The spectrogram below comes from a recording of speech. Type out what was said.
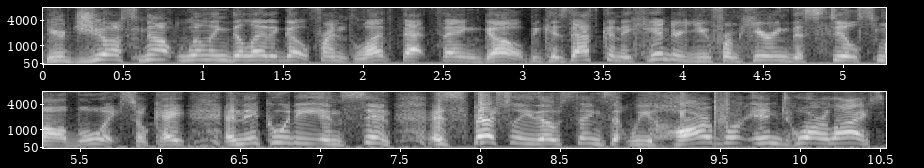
You're just not willing to let it go. Friends, let that thing go because that's going to hinder you from hearing the still small voice, okay? Iniquity and sin, especially those things that we harbor into our lives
